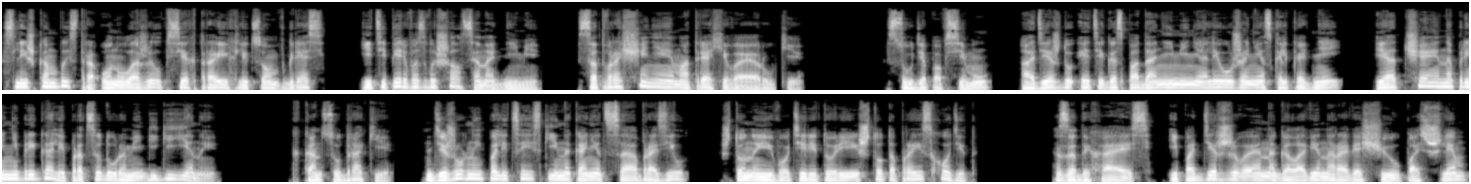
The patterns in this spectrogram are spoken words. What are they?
Слишком быстро он уложил всех троих лицом в грязь и теперь возвышался над ними, с отвращением отряхивая руки. Судя по всему, одежду эти господа не меняли уже несколько дней и отчаянно пренебрегали процедурами гигиены. К концу драки дежурный полицейский наконец сообразил, что на его территории что-то происходит. Задыхаясь и поддерживая на голове норовящую упасть шлем,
